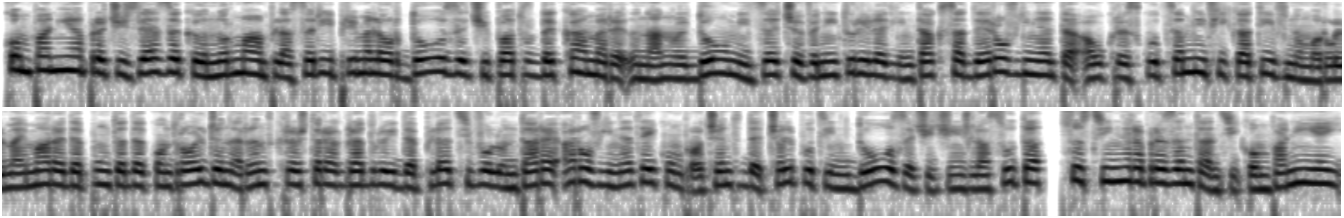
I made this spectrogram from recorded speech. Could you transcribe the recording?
Compania precizează că în urma amplasării primelor 24 de camere în anul 2010, veniturile din taxa de rovinetă au crescut semnificativ numărul mai mare de puncte de control, generând creșterea gradului de plăți voluntare a rovinetei cu un procent de cel puțin 25%, susțin reprezentanții companiei.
